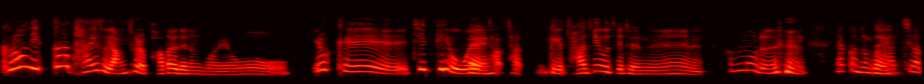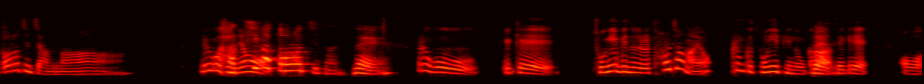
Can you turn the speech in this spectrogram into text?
그러니까 다해서 양초를 받아야 되는 거예요. 이렇게 TPO에 네. 자, 자, 이게 좌지우지 되는 선물은 약간 좀 네. 가치가 떨어지지 않나. 그리고 가치가 떨어지던. 네. 그리고 이렇게 종이 비누를 털잖아요. 그럼 그 종이 비누가 네. 되게 어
